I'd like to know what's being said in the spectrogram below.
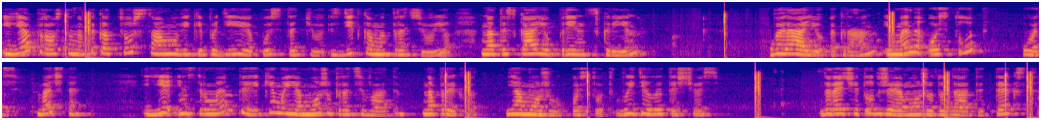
І я просто, наприклад, цю ж саму Вікіпедію, якусь статтю з дітками працюю, натискаю Print Screen, обираю екран, і в мене ось тут, ось, бачите, є інструменти, якими я можу працювати. Наприклад, я можу ось тут виділити щось. До речі, тут вже я можу додати текст.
